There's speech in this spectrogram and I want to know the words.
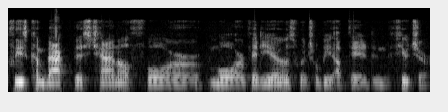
Please come back to this channel for more videos which will be updated in the future.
